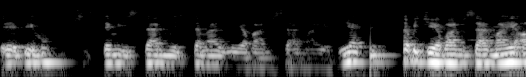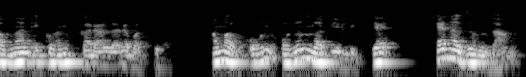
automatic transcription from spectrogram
E, bir hukuk sistemi ister mi istemez mi yabancı sermaye diye. Tabii ki yabancı sermaye alınan ekonomik kararlara bakıyor. Ama on, onunla birlikte en azından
